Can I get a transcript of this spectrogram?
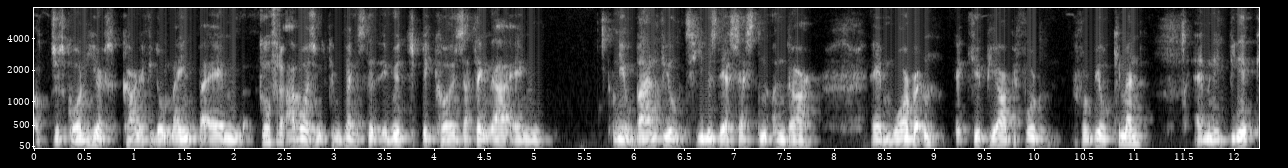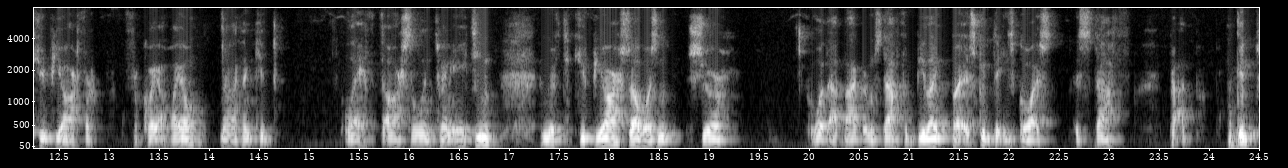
I'll just go on here, Karen, if you don't mind. But um, go for it. I wasn't convinced that they would because I think that um, Neil Banfield, he was the assistant under um, Warburton at QPR before before Beale came in, um, and he'd been at QPR for for quite a while. Now I think he'd left Arsenal in 2018 and moved to QPR, so I wasn't sure what that background staff would be like. But it's good that he's got his, his staff, good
